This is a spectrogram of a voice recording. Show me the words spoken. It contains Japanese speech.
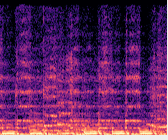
Thank you.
